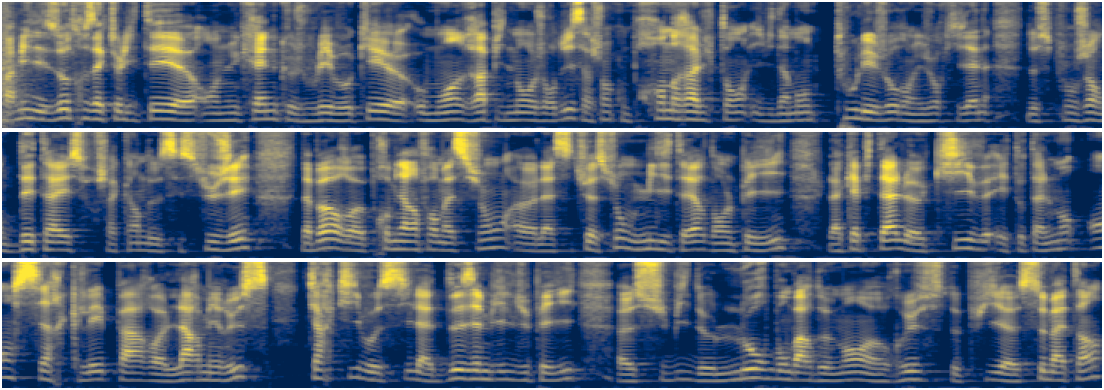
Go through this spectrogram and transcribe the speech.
Parmi les autres actualités en Ukraine que je voulais évoquer au moins rapidement aujourd'hui, sachant qu'on prendra le temps évidemment tous les jours dans les jours qui viennent de se plonger en détail sur chacun de ces sujets. D'abord, première information, la situation militaire dans le pays. La capitale Kiev est totalement encerclée par l'armée russe. Kharkiv aussi, la deuxième ville du pays, euh, subit de lourds bombardements euh, russes depuis euh, ce matin.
